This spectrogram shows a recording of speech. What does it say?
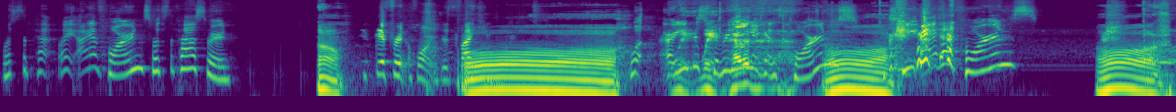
what's the pa- Wait, I have horns. What's the password? Oh. Different horns. It's like Oh. What? Are Wait, you wait, how discriminating did- against horns? Oh. You- I have horns. Oh.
